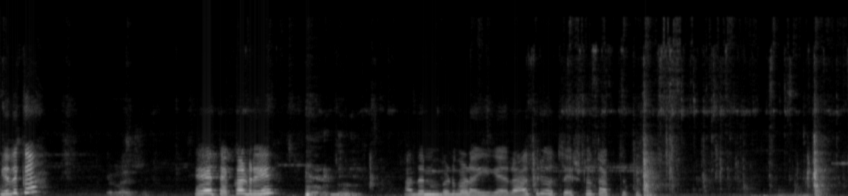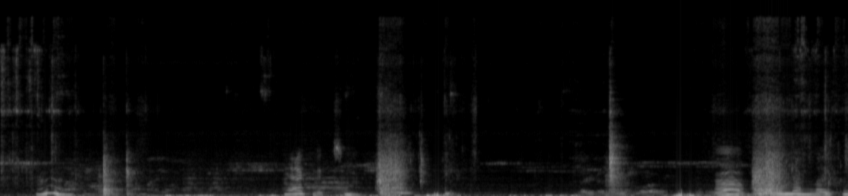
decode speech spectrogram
ಎದಕ್ಕೆ? ಏ ತಕೊಳ್ರಿ ಅದನ್ನು ಬಿಡಬೇಡ ಈಗ ರಾತ್ರಿ ಹೊತ್ತು ಎಷ್ಟೊತ್ತಾಗ್ತೈತೆ ಹ್ಞೂ ಯಾಕೆ ಬೇಕು ಸುಮ್ಮನೆ ಹಾಂ ಲೈಟು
